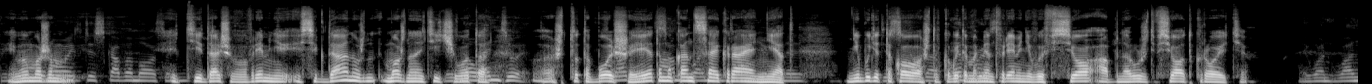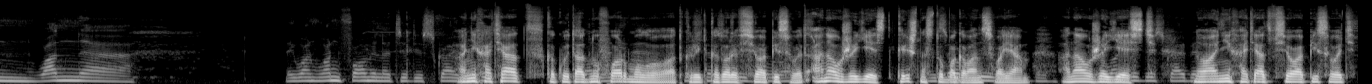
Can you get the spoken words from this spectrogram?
И мы можем идти дальше во времени, и всегда нужно, можно найти чего-то, э, что-то большее. И этому конца и края нет. Не будет такого, что в какой-то момент времени вы все обнаружите, все откроете. Они хотят какую-то одну формулу открыть, которая все описывает. Она уже есть. Кришна Сту Бхагаван Своям. Она уже есть. Но они хотят все описывать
